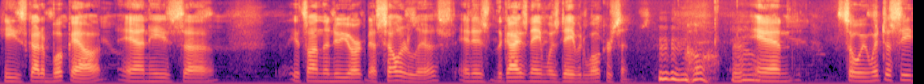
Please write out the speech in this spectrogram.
He's got a book out and he's uh, it's on the New York bestseller list and his the guy's name was David Wilkerson. Oh, And so we went to see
